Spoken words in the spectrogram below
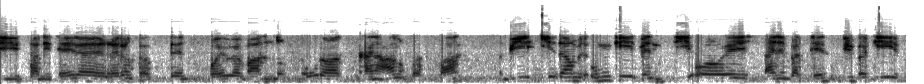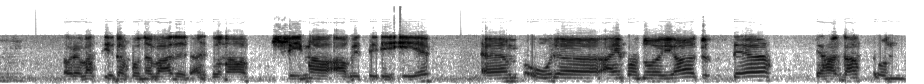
die Sanitäter, Rettungsassistenten, Feuerwehrmann, Notarzt, keine Ahnung was waren. Wie ihr damit umgeht, wenn die euch einen Patienten übergeben oder was ihr davon erwartet, also nach Schema ABCDEF ähm, oder einfach nur, ja, das ist der, der hat das und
